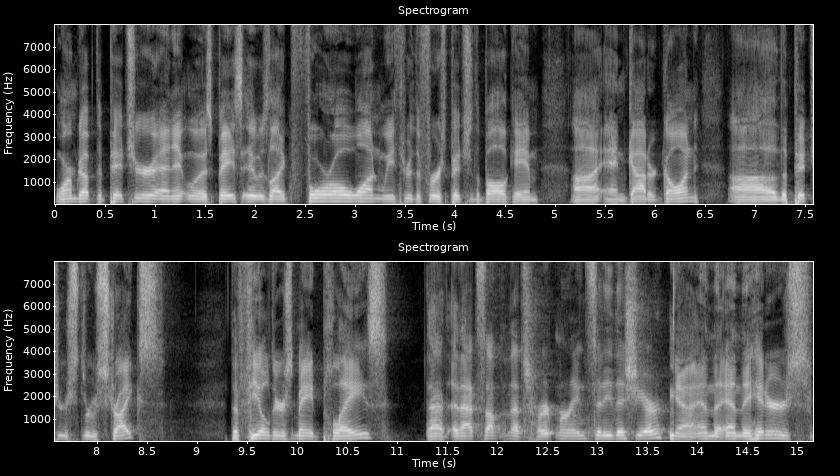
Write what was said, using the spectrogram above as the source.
warmed up the pitcher, and it was base. It was like 4:01. We threw the first pitch of the ball game uh, and got her going. Uh, the pitchers threw strikes. The fielders made plays. That and that's something that's hurt Marine City this year. Yeah, and the and the hitters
